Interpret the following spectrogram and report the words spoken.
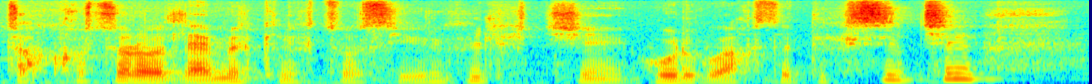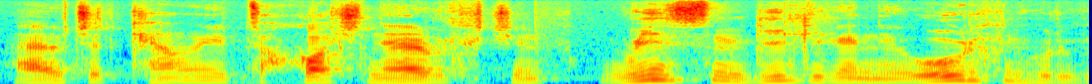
зохицоор бол Америк нэгдсэн улсын ерөнхийлөгчийн хөрөг багсад тэгсэн чинь авчид киноны зохиолч найруулагч нь Винсен Гиллиганы өөрийнх нь хөрөг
